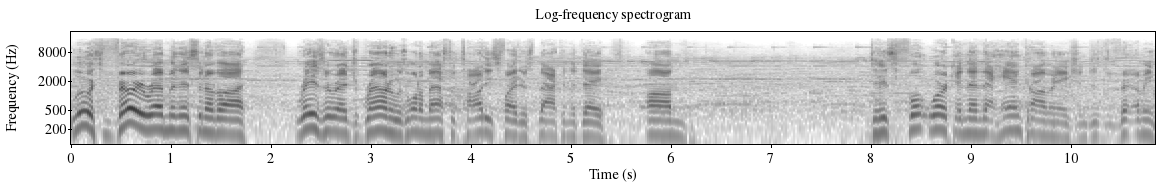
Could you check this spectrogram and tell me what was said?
Lewis, very reminiscent of uh, Razor Edge Brown, who was one of Master Toddy's fighters back in the day. Um, his footwork and then the hand combination. Just, I mean,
